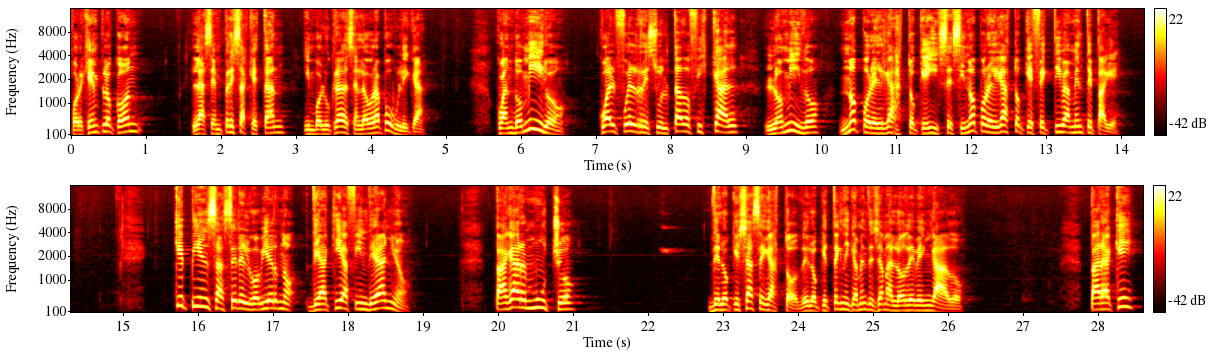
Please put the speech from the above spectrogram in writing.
por ejemplo con las empresas que están involucradas en la obra pública. Cuando miro cuál fue el resultado fiscal, lo mido no por el gasto que hice, sino por el gasto que efectivamente pagué. ¿Qué piensa hacer el gobierno de aquí a fin de año? Pagar mucho de lo que ya se gastó, de lo que técnicamente se llama lo devengado. ¿Para qué?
